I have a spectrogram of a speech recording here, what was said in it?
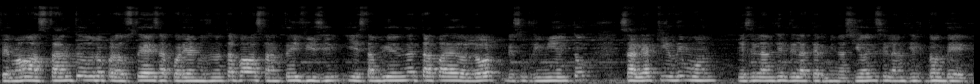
Tema bastante duro para ustedes, acuarianos, una etapa bastante difícil y están viviendo una etapa de dolor, de sufrimiento. Sale aquí Rimón y es el ángel de la terminación, es el ángel donde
